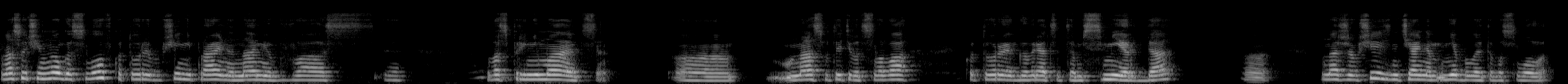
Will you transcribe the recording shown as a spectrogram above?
А, у нас очень много слов, которые вообще неправильно нами вос, э, воспринимаются. А, у нас вот эти вот слова, которые говорятся там смерть, да? У нас же вообще изначально не было этого слова.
